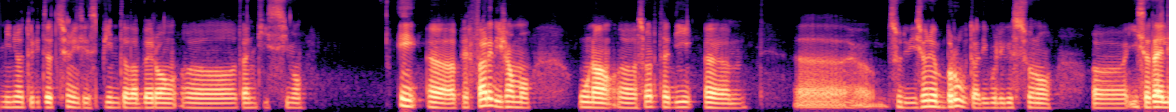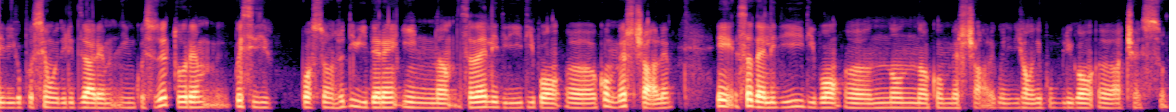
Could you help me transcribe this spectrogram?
miniaturizzazione si è spinta davvero, uhm, tantissimo. E, ehm, per fare diciamo una, uhm, sorta di, ehm, ehm, suddivisione bruta di quelli che sono, i satelliti che possiamo utilizzare in questo settore, questi si possono suddividere in satelliti di tipo, uhm, commerciale e satelliti di tipo, uhm, non commerciale, quindi diciamo di pubblico, uhm, accesso.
